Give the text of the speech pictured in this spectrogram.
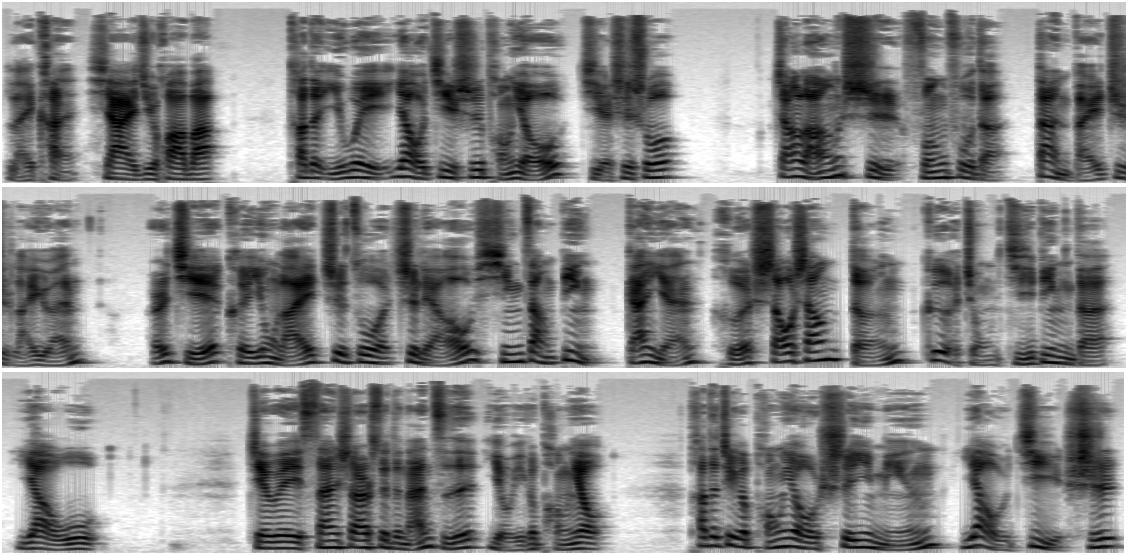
来看下一句话吧。他的一位药剂师朋友解释说，蟑螂是丰富的蛋白质来源，而且可以用来制作治疗心脏病、肝炎和烧伤等各种疾病的药物。这位三十二岁的男子有一个朋友，他的这个朋友是一名药剂师。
